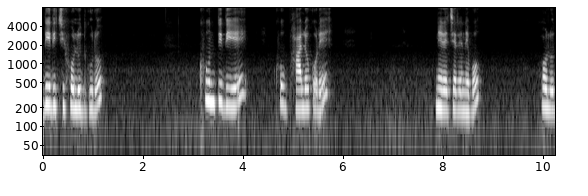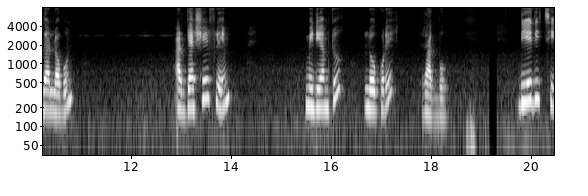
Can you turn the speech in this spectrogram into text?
দিয়ে দিচ্ছি হলুদ গুঁড়ো। খুন্তি দিয়ে খুব ভালো করে নেড়ে চেড়ে নেব, হলুদ আর লবণ। আর গ্যাসের ফ্লেম মিডিয়াম টু লো করে রাখব। দিয়ে দিচ্ছি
